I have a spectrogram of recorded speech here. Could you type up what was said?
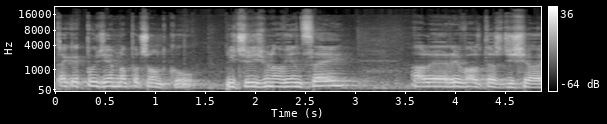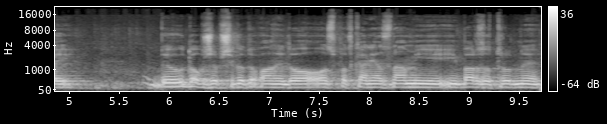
Tak jak powiedziałem na początku, liczyliśmy na więcej, ale rywal też dzisiaj był dobrze przygotowany do spotkania z nami i bardzo trudny,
